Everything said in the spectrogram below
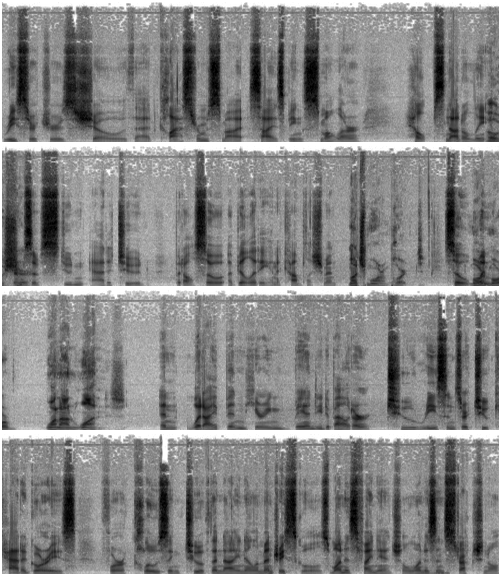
researchers show that classroom size being smaller helps not only Oh, in sure. terms of student attitude, but also ability and accomplishment. Much more important. So More when- and more one on ones. and what I've been hearing bandied about are two reasons or two categories for closing two of the nine elementary schools. One is financial, one is instructional,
